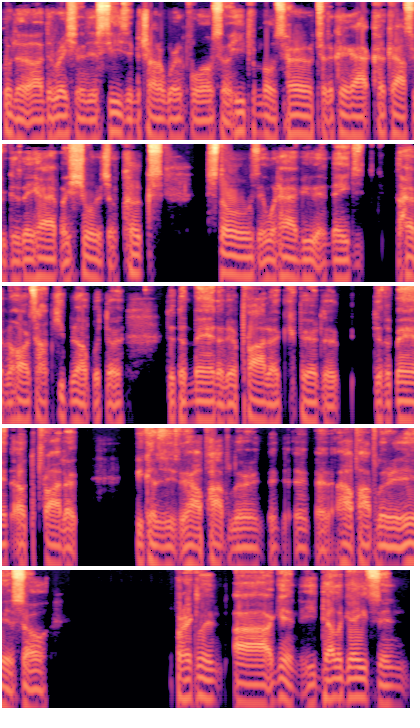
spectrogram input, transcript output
for the uh, duration of this season, been trying to work for him. So he promotes her to the cookhouse because they have a shortage of cooks, stoves, and what have you, and they having a hard time keeping up with the the demand of their product compared to the demand of the product because of how popular how popular it is. So Franklin, uh, again, he delegates, and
